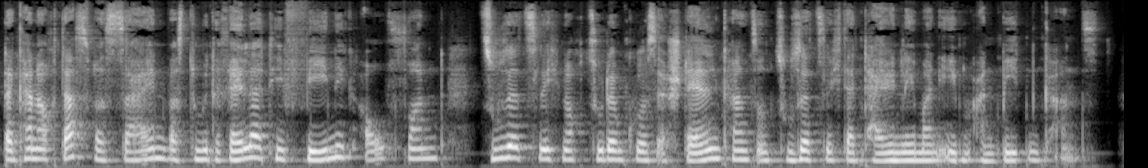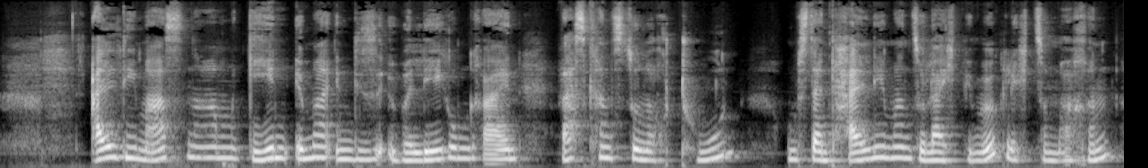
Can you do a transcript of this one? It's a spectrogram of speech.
dann kann auch das was sein, was du mit relativ wenig Aufwand zusätzlich noch zu deinem Kurs erstellen kannst und zusätzlich deinen Teilnehmern eben anbieten kannst. All die Maßnahmen gehen immer in diese Überlegung rein, was kannst du noch tun, um es deinen Teilnehmern so leicht wie möglich zu machen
